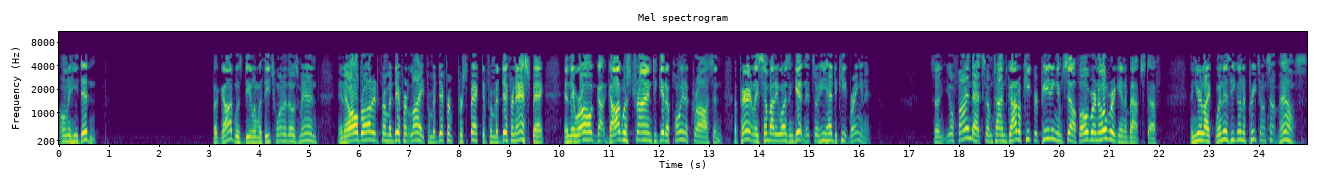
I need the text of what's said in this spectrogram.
only he didn't. But God was dealing with each one of those men, and they all brought it from a different light, from a different perspective, from a different aspect, and they were all God was trying to get a point across, and apparently somebody wasn't getting it, so He had to keep bringing it. So you'll find that sometimes God will keep repeating Himself over and over again about stuff, and you're like, when is He going to preach on something else?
